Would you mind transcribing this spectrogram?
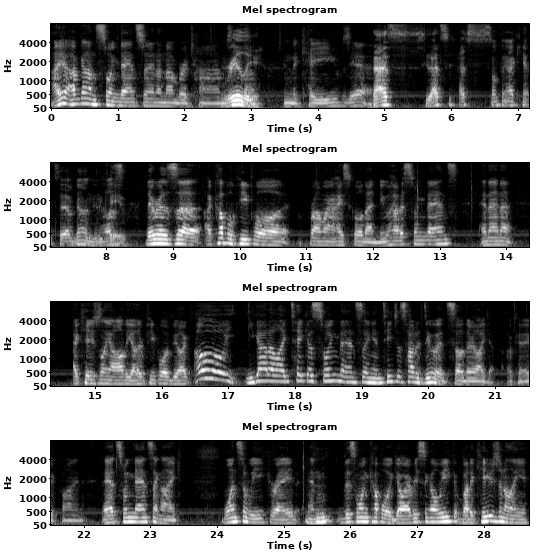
I I've gone swing dancing a number of times. in Really? the- In the, caves, yeah. That's see, that's that's something I can't say I've done in a was- cave. There was uh, a couple people from our high school that knew how to swing dance, and then uh, occasionally all the other people would be like, "Oh, you gotta like take us swing dancing and teach us how to do it." So they're like, "Okay, fine." They had swing dancing like once a week, right? And this one couple would go every single week, but occasionally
